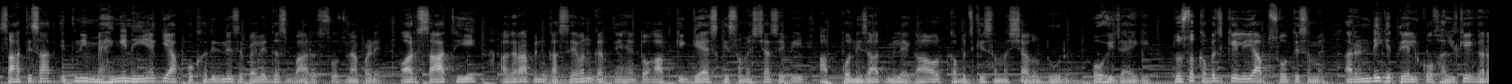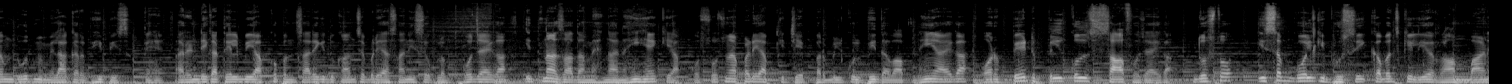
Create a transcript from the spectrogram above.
साथ ही साथ इतनी महँगी नहीं है कि आपको खरीदने से पहले दस बार सोचना पड़े। और साथ ही, अगर आप इनका सेवन करते हैं तो आपकी गैस की समस्या से भी आपको निजात मिलेगा और कब्ज की समस्या तो दूर हो ही जाएगी। दोस्तों, कब्ज के लिए आप सोते समय अरंडी के तेल को हल्के गर्म दूध में मिलाकर भी पी सकते हैं। अरंडी का तेल भी आपको पंसारी की दुकान से बड़ी आसानी से उपलब्ध हो जाएगा। इतना ज़्यादा महँगा नहीं है कि आपको सोचना पड़े, आपकी जेब पर बिल्कुल भी दबाव नहीं आएगा और पेट बिल्कुल साफ़ हो जाएगा। दोस्तों, इस सब गोल की भूसी कब्ज के लिए रामबाण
